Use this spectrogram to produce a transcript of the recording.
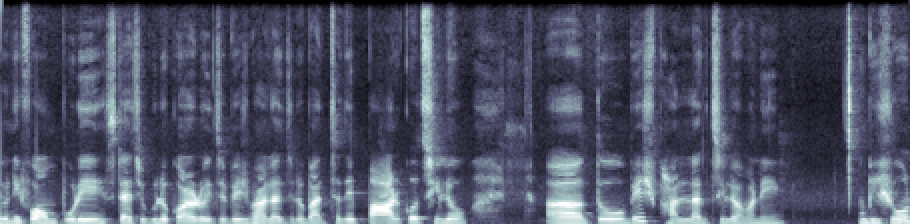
ইউনিফর্ম পরে স্ট্যাচুগুলো করা রয়েছে। বেশ ভালো লাগছিল। বাচ্চাদের পার্কও ছিল। তো বেশ ভালো লাগছিল মানে ভীষণ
